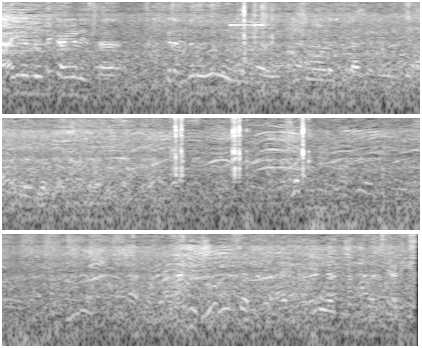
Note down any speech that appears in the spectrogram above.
కాకినాడ నుండి కాకినాడ ఇస్తా ఇక్కడ అందరూ ನಮ್ಗೆ ಆಚೆ ಅಡಿಗೆ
